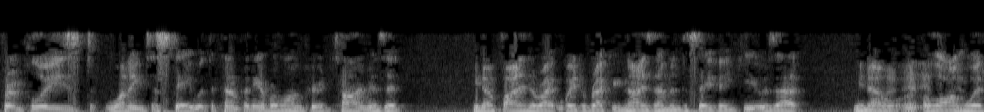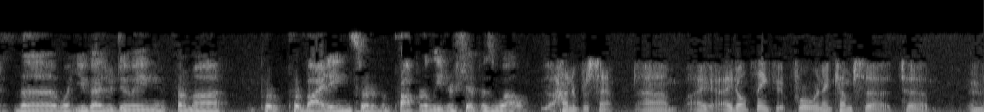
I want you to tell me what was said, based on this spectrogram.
for employees to, wanting to stay with the company over a long period of time. Is it, you know, finding the right way to recognize them and to say thank you? Is that, you know, uh, it, along with the what you guys are doing from a pro- providing sort of a proper leadership as well? 100%. Um, I, I don't think for when it comes to, to uh,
